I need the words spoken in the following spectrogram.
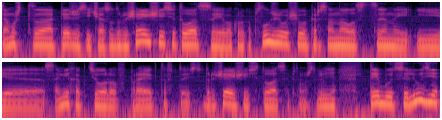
Потому что, опять же, сейчас удручающие ситуации вокруг обслуживающего персонала сцены и э, самих актеров, проектов, то есть удручающая ситуация, потому что люди требуются люди,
